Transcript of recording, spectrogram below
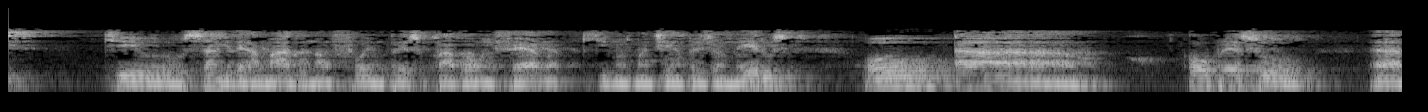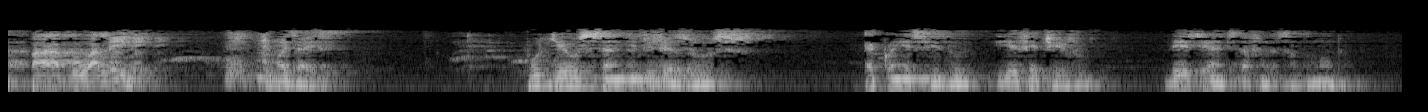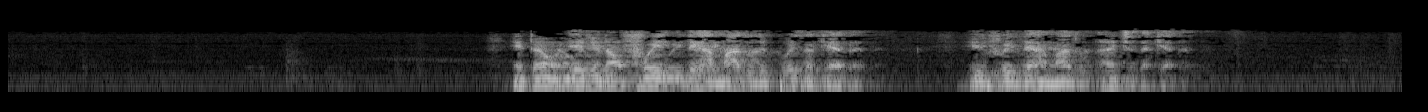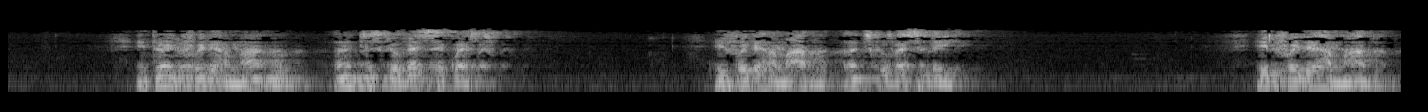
que o sangue derramado não foi um preço pago ao inferno que nos mantinha prisioneiros ou ah, o preço ah, pago à lei de Moisés? Porque o sangue de Jesus é conhecido e efetivo desde antes da fundação do mundo. Então, ele não foi derramado depois da queda. Ele foi derramado antes da queda. Então, ele foi derramado antes que houvesse sequestro. Ele foi derramado antes que houvesse lei. Ele foi derramado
